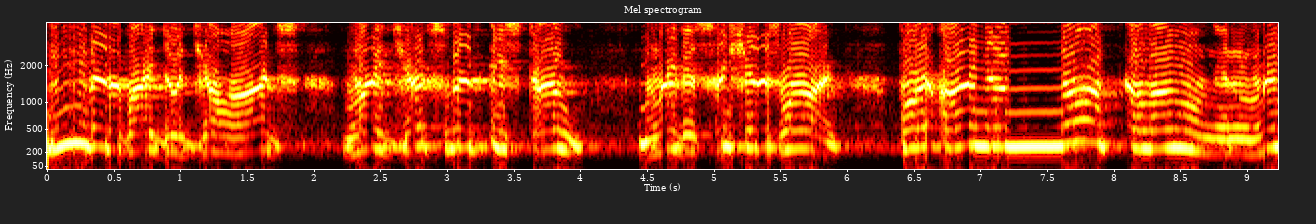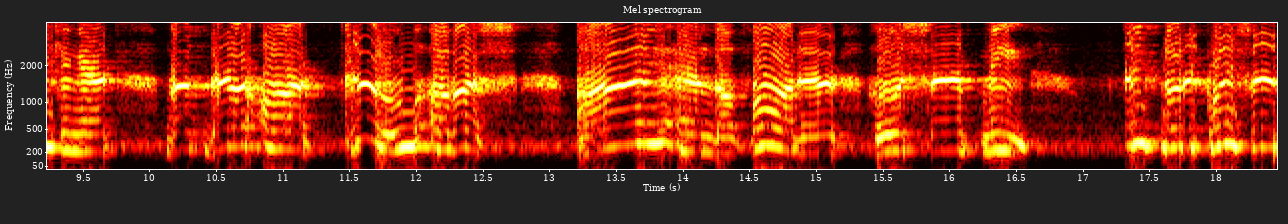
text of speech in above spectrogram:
even if I do judge, my judgment is true. My decision is right. For I am not alone in making it, are two of us, I and the Father who sent me. Take note that Christ said,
